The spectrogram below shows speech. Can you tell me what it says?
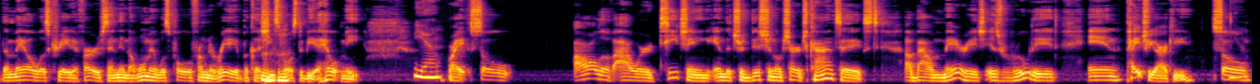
The male was created first and then the woman was pulled from the rib because she's mm-hmm. supposed to be a helpmeet Yeah. right? So all of our teaching in the traditional church context about marriage is rooted in patriarchy. So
